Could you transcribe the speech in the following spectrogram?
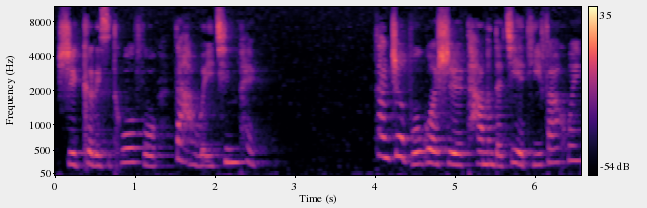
使克里斯托夫大为钦佩。但这不过是他们的借题发挥，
